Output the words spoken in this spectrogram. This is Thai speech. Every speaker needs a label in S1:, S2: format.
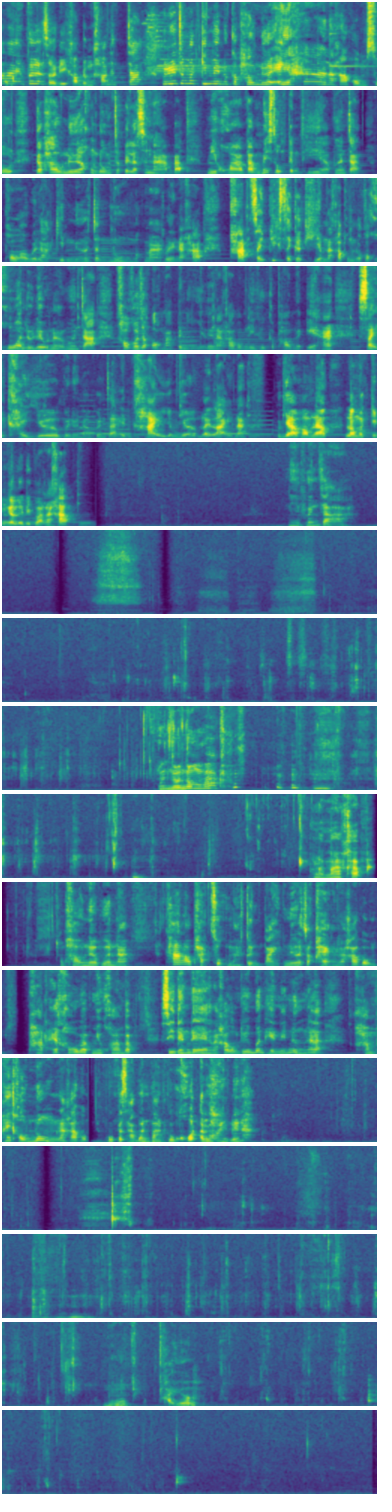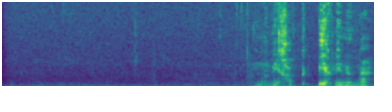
S1: ายเพื่อนสวัสดีครับดมข้าวนะจ๊ะวันนี้จะมากินเมนูกะเพราเนื้อ A5 นะคะผมสูตรกะเพราเนื้อของโดมจะเป็นลักษณะแบบมีความแบบไม่สุกเต็มที่อะเพื่อนจัดเพราะว่าเวลากินเนื้อจะนุ่มมากๆเลยนะครับผัดใส่พริกใส่กระเทียมนะครับผมแล้วก็คั่วเร็วๆนะเพื่อนจ๋าเขาก็จะออกมาเป็นอย่างนี้เลยนะครับผมนี่คือกะเพราเนื้อ A5 ใส่ไข่เยิ้มไปด้วยนะเพื่อนจ๋าเห็นไข่เยิ้มๆไหลๆนะทุกอย่างพร้อมแล้วเรามากินกันเลยดีกว่านะครับ นี่เพื่อนจ๋า มันเนื้อนุ่มมากอร่อยมากครับกะเพราเนื้อเพื่อนนะ ถ้าเราผัดสุกมากเกินไป เนื้อจะแข็งนะครับผมผัดให้เขาแบบมีความแบบสีแดงๆนะครับผมที่เพื่อนเห็นนิดนึงนั่นแหละทำให้เขานุ่มนะครับผมพูดภาษาบ้านๆคือโคตรอร่อยเลยนะ ไข่เยิ้มอืมนี่ครับเปียกๆนิดนึงนะ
